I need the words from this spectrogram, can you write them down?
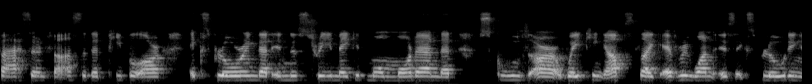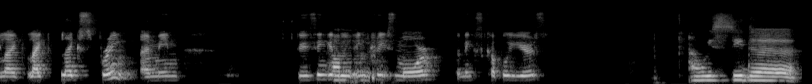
faster and faster that people are exploring that industry make it more modern that schools are waking up like everyone is exploding like like like spring. I mean do you think it will um, increase more the next couple years and we see the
